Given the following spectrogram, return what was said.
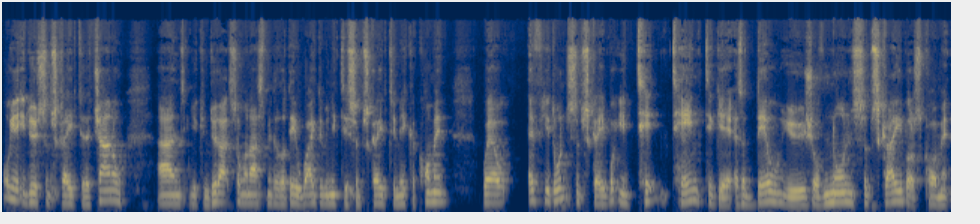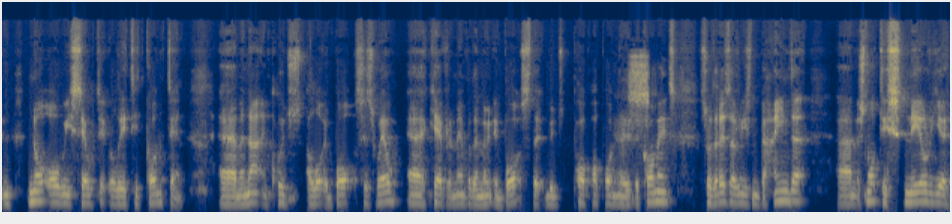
all you need to do is subscribe to the channel. And you can do that. Someone asked me the other day, why do we need to subscribe to make a comment? Well, if you don't subscribe, what you t- tend to get is a deluge of non subscribers commenting, not always Celtic related content. Um, and that includes a lot of bots as well. Uh, Kev, remember the amount of bots that would pop up on the, the comments. So there is a reason behind it. Um, it's not to snare you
